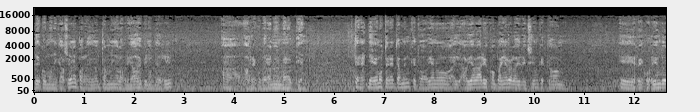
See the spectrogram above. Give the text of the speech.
de comunicaciones para ayudar también a las brigadas de Pinar del Río a, recuperarnos en el mejor tiempo. debemos tener también que todavía no, había varios compañeros de la dirección que estaban eh, recorriendo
